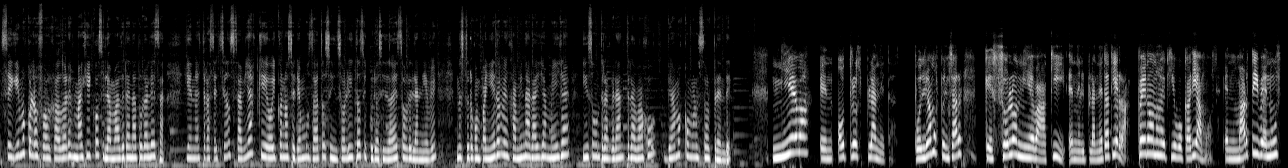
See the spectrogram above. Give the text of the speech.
Seguimos con los forjadores mágicos y la madre naturaleza. Y en nuestra sección ¿Sabías que hoy conoceremos datos insólitos y curiosidades sobre la nieve? Nuestro compañero Benjamín Araya Mella hizo un gran trabajo. Veamos cómo nos sorprende. Nieva en otros planetas. Podríamos pensar que solo nieva aquí, en el planeta Tierra, pero nos equivocaríamos. En Marte y Venus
